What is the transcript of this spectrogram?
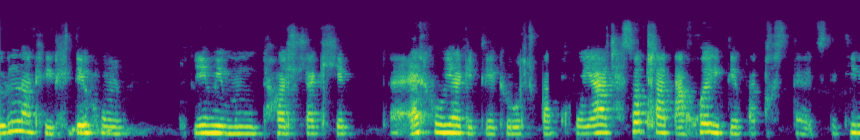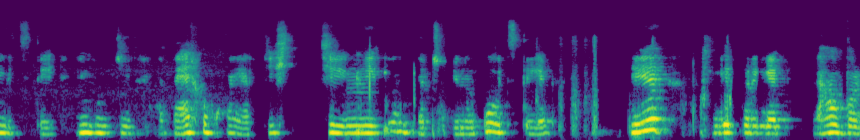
ер нь бол эрэгтэй хүн ийм юм тохиоллоо гэхэд арх уя гэдгээ төрүүлж бодохгүй яаж асуудлаа давах вэ гэдгийг бодох хэрэгтэй үстэй тийм бидтэй энэ хүн чинь арх ухаа явж шít чи нэг юм гэж үгүй үстэйгээд тэгээд. Ингээд бүр ингээд яг бүр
